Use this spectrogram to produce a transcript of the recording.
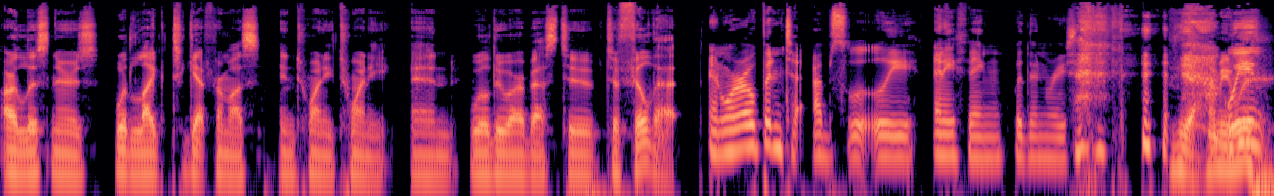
our listeners would like to get from us in 2020 and we'll do our best to to fill that and we're open to absolutely anything within reason. yeah, I mean, we we'd,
